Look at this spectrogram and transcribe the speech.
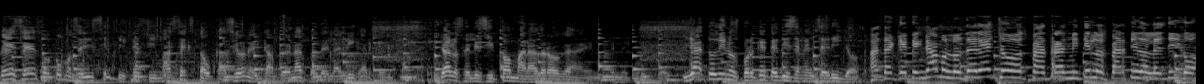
veces, o como se dice, vigésima sexta ocasión el campeonato de la Liga Argentina. Ya los felicitó Maradroga en, en el Twitter. Y ya tú dinos por qué te dicen el cerillo. Hasta que tengamos los derechos para transmitir los partidos, les digo.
